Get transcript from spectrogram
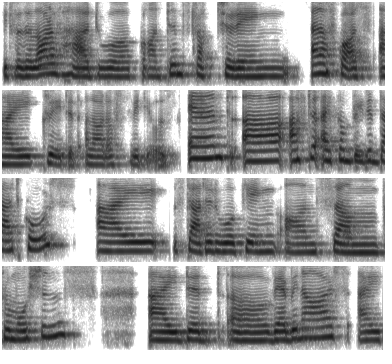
It was a lot of hard work, content structuring. And of course, I created a lot of videos. And uh, after I completed that course, I started working on some promotions. I did uh, webinars. I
